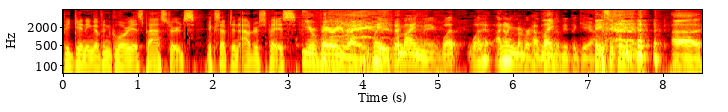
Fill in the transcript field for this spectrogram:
beginning of Inglourious Basterds, except in outer space. You're very right. Wait, remind me. What? What? I don't even remember how the like movie began. basically uh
